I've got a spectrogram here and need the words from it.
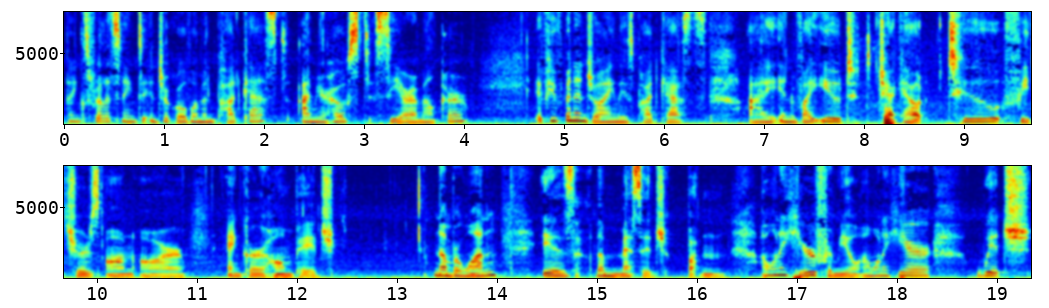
Thanks for listening to Integral Women Podcast. I'm your host, Sierra Melcher. If you've been enjoying these podcasts, I invite you to check out two features on our Anchor homepage. Number one is the message button. I want to hear from you. I want to hear which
